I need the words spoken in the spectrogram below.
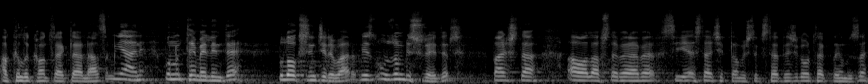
akıllı kontratlar lazım. Yani bunun temelinde blok zinciri var. Biz uzun bir süredir Başta Avalabs'la beraber CES'te açıklamıştık stratejik ortaklığımızı.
